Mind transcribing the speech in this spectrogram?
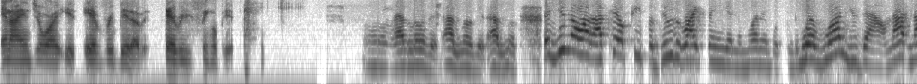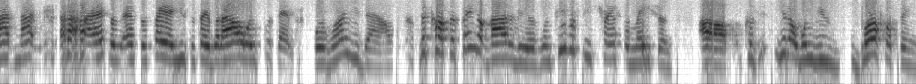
and I enjoy it every bit of it, every single bit. Mm, I love it. I love it. I love it. And you know, I, I tell people do the right thing, and the money will, will run you down. Not, not, not as the, as the saying used to say, but I always put that will run you down because the thing about it is when people see transformation, because uh, you know when you birth a thing,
